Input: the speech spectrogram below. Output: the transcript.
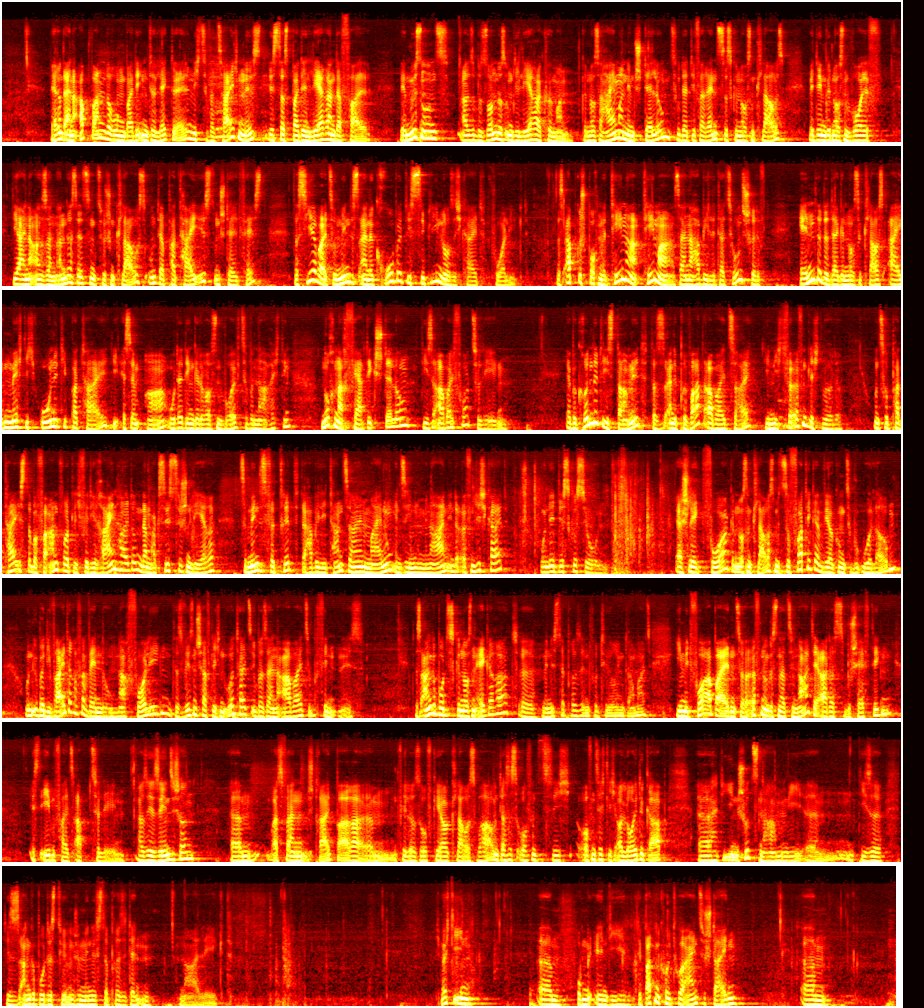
Während eine Abwanderung bei den Intellektuellen nicht zu verzeichnen ist, ist das bei den Lehrern der Fall. Wir müssen uns also besonders um die Lehrer kümmern. Genosse Heimann nimmt Stellung zu der Differenz des Genossen Klaus mit dem Genossen Wolf die eine Auseinandersetzung zwischen Klaus und der Partei ist und stellt fest, dass hierbei zumindest eine grobe Disziplinlosigkeit vorliegt. Das abgesprochene Thema seiner Habilitationsschrift endete der Genosse Klaus eigenmächtig, ohne die Partei, die SMA oder den Genossen Wolf zu benachrichtigen, noch nach Fertigstellung diese Arbeit vorzulegen. Er begründet dies damit, dass es eine Privatarbeit sei, die nicht veröffentlicht würde Unsere Partei ist aber verantwortlich für die Reinhaltung der marxistischen Lehre. Zumindest vertritt der Habilitant seine Meinung in Seminaren in der Öffentlichkeit und in Diskussionen. Er schlägt vor, Genossen Klaus mit sofortiger Wirkung zu beurlauben und über die weitere Verwendung nach Vorlegen des wissenschaftlichen Urteils über seine Arbeit zu befinden ist. Das Angebot des Genossen Eggerath, äh, Ministerpräsident von Thüringen damals, ihn mit Vorarbeiten zur Eröffnung des Nationaltheaters zu beschäftigen, ist ebenfalls abzulehnen. Also hier sehen Sie schon, ähm, was für ein streitbarer ähm, Philosoph Georg Klaus war und dass es offensichtlich, offensichtlich auch Leute gab, äh, die ihn Schutz nahmen, wie ähm, diese, dieses Angebot des thüringischen Ministerpräsidenten nahelegt. Ich möchte Ihnen, ähm, um in die Debattenkultur einzusteigen, ähm,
